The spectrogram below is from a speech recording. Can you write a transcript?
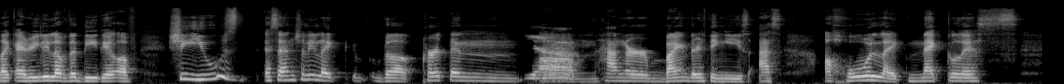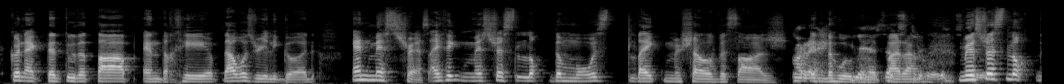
Like I really love the detail of she used essentially like the curtain Yeah. um hanger binder thingies as a whole like necklace connected to the top and the cape. That was really good. And Mistress. I think Mistress looked the most like Michelle Visage in the whole group. Yes, Parang true. Mistress looked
